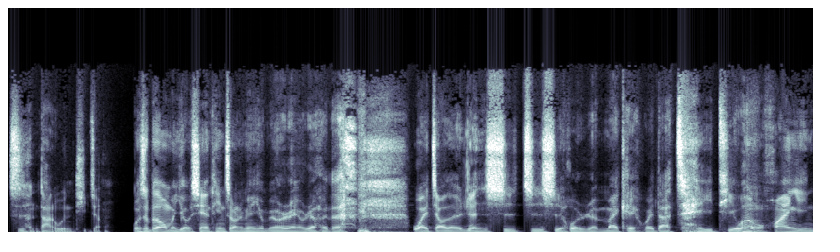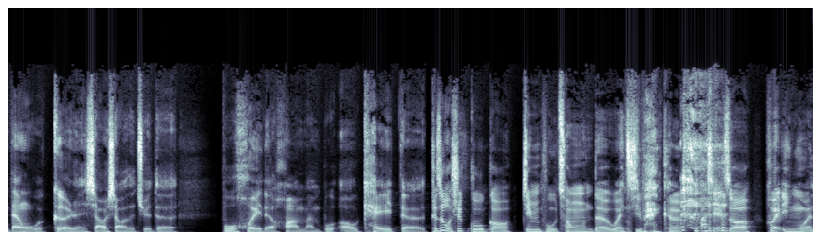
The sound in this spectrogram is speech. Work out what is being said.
是很大的问题，这样。我是不知道我们有限的听众里面有没有人有任何的 外交的认识、知识或人脉可以回答这一题。我很欢迎，但我个人小小的觉得不会的话，蛮不 OK 的。可是我去 Google 金普聪的维基百科，他写说会英文。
